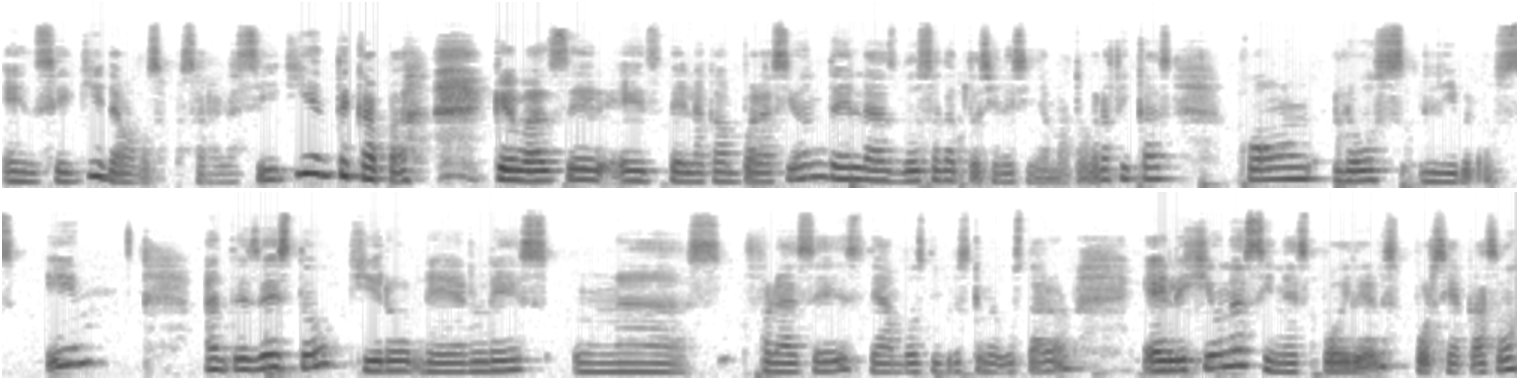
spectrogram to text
enseguida vamos a pasar a la siguiente capa, que va a ser este, la comparación de las dos adaptaciones cinematográficas con los libros. Y antes de esto, quiero leerles unas frases de ambos libros que me gustaron. Elegí unas sin spoilers, por si acaso,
